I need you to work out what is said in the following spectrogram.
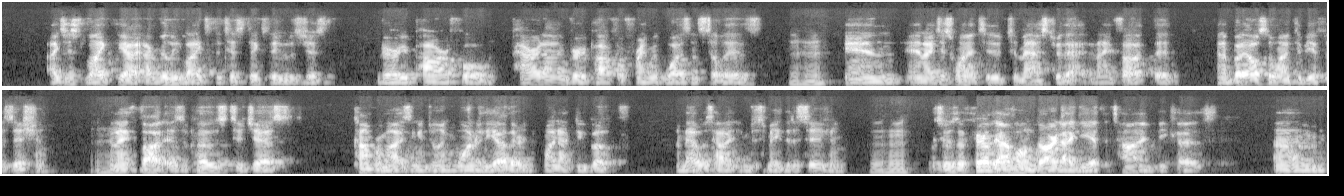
I just liked the I really liked statistics. It was just very powerful paradigm, very powerful framework was and still is. Mm-hmm. And and I just wanted to to master that. And I thought that but I also wanted to be a physician. Mm-hmm. And I thought, as opposed to just compromising and doing one or the other, why not do both? And that was how I just made the decision, mm-hmm. which was a fairly avant garde idea at the time because um,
